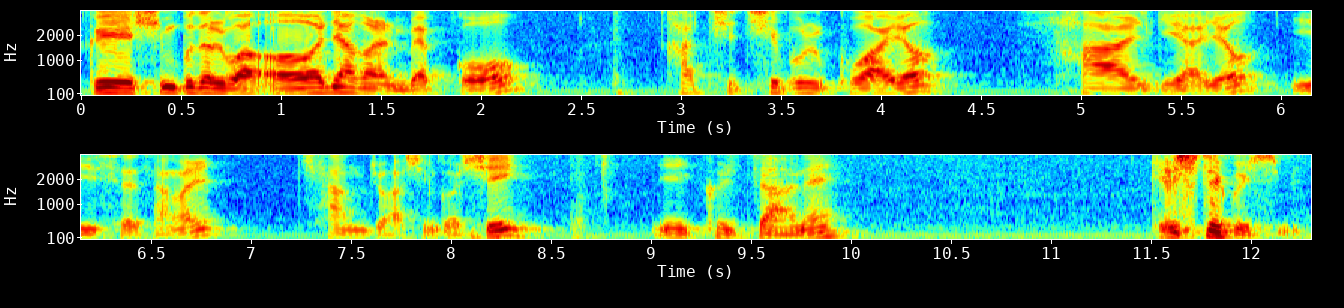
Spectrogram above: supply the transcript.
그의 신부들과 언약을 맺고 같이 집을 구하여 살게 하여 이 세상을 창조하신 것이 이 글자 안에 게시되고 있습니다.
